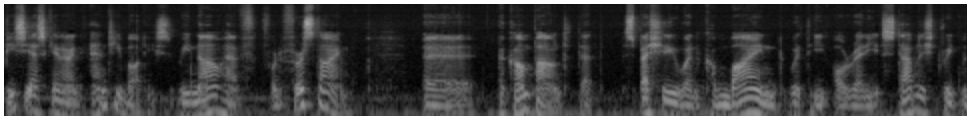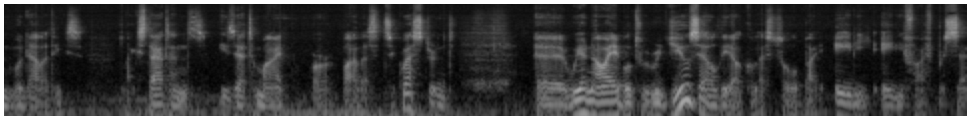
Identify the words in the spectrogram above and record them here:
PCSK9 antibodies, we now have, for the first time, uh, a compound that, especially when combined with the already established treatment modalities, like statins, ezetimibe, or bile acid sequestrant, uh, we are now able to reduce LDL cholesterol by 80-85%.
